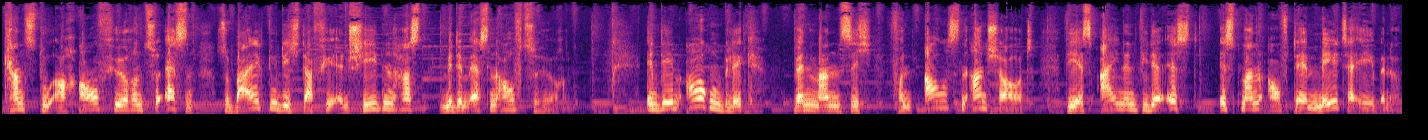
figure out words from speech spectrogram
kannst du auch aufhören zu essen, sobald du dich dafür entschieden hast, mit dem Essen aufzuhören. In dem Augenblick, wenn man sich von außen anschaut, wie es einen wieder ist, ist man auf der Metaebene.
